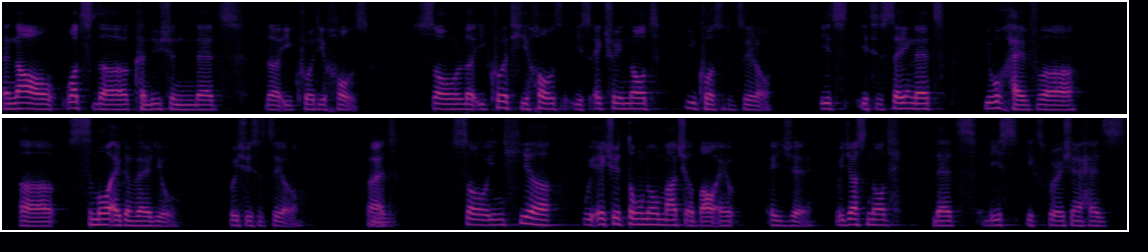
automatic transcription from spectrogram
And now what's the condition that the equality holds? So the equality holds is actually not equal to zero. It's, it is saying that you have a, a small eigenvalue, which is zero, right? Mm. So in here, we actually don't know much about AJ. We just know that this expression has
